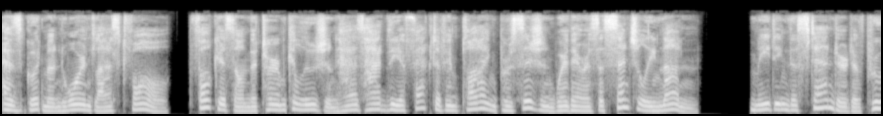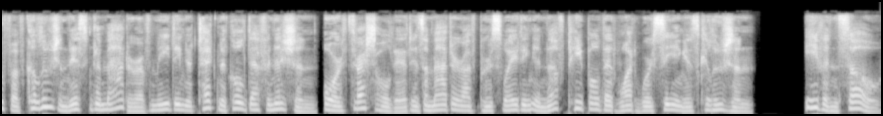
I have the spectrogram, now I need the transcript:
As Goodman warned last fall, focus on the term collusion has had the effect of implying precision where there is essentially none. Meeting the standard of proof of collusion isn't a matter of meeting a technical definition or threshold it is a matter of persuading enough people that what we're seeing is collusion. Even so,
